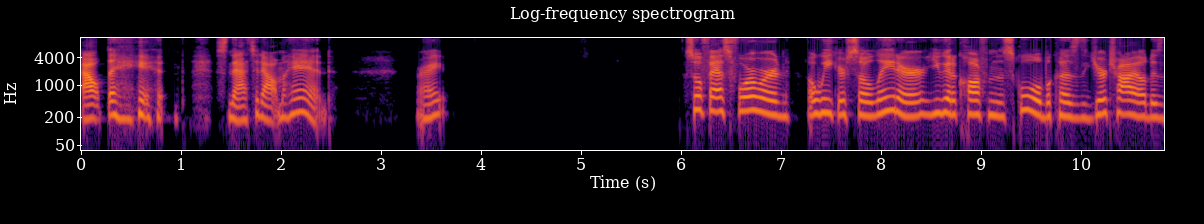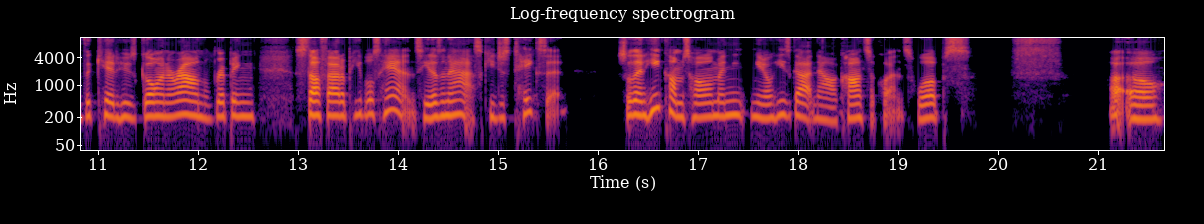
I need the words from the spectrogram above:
out the hand, snatch it out my hand, right? So fast forward a week or so later, you get a call from the school because your child is the kid who's going around ripping stuff out of people's hands. He doesn't ask, he just takes it. So then he comes home and you know, he's got now a consequence. Whoops. Uh-oh.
